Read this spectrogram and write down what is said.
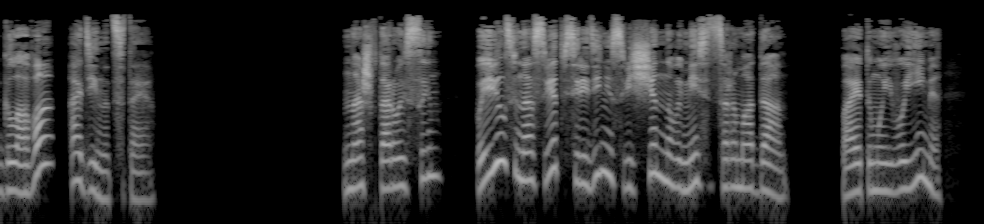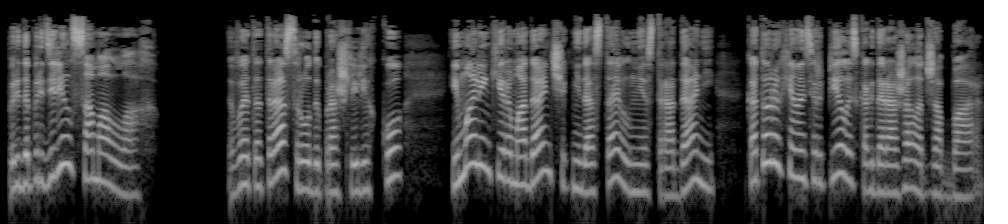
Глава одиннадцатая. Наш второй сын появился на свет в середине священного месяца Рамадан, поэтому его имя предопределил сам Аллах. В этот раз роды прошли легко, и маленький Рамаданчик не доставил мне страданий, которых я натерпелась, когда рожала Джаббара.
